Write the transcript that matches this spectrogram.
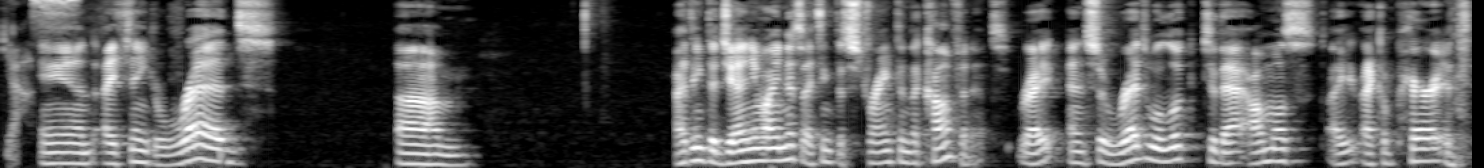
Yes. And I think Reds, um, I think the genuineness, I think the strength and the confidence, right? And so Reds will look to that almost. I, I compare it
